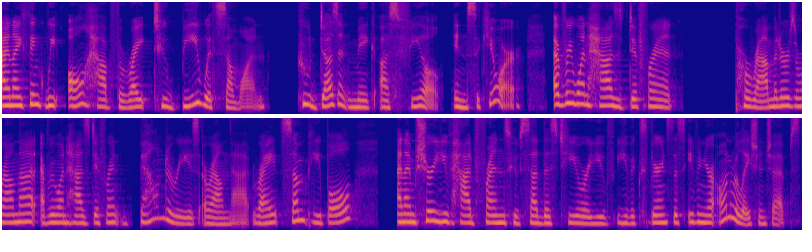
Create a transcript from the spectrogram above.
And I think we all have the right to be with someone who doesn't make us feel insecure. Everyone has different parameters around that, everyone has different boundaries around that, right? Some people and I'm sure you've had friends who've said this to you or you've you've experienced this even your own relationships.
